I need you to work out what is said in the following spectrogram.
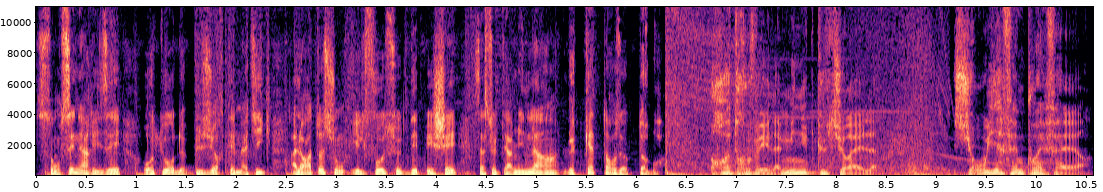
sont scénarisés autour de plusieurs thématiques. Alors attention, il faut se dépêcher, ça se termine là, hein, le 14 octobre. Retrouvez la Minute Culturelle sur wfm.fr.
